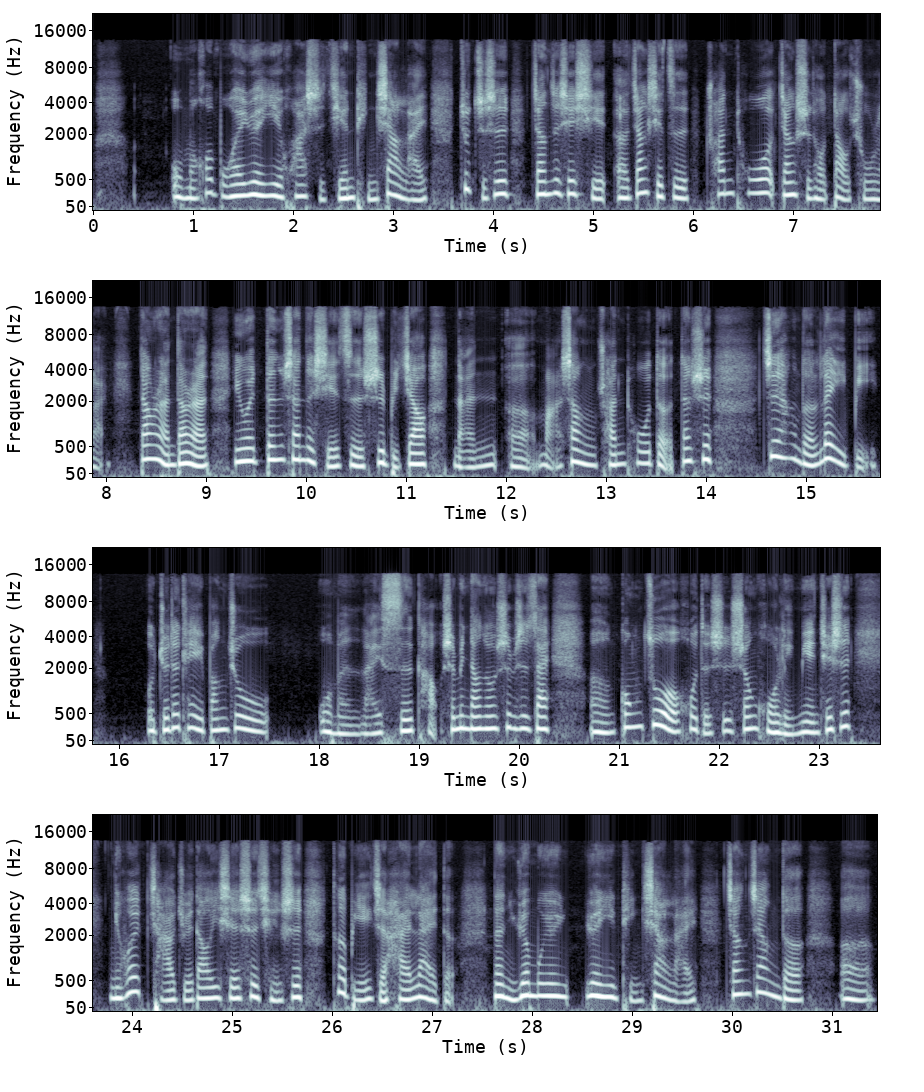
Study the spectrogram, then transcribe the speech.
我们会不会愿意花时间停下来，就只是将这些鞋呃将鞋子穿脱，将石头倒出来？当然，当然，因为登山的鞋子是比较难呃马上穿脱的，但是这样的类比，我觉得可以帮助。我们来思考，生命当中是不是在嗯工作或者是生活里面，其实你会察觉到一些事情是特别一直 highlight 的。那你愿不愿愿意停下来，将这样的呃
